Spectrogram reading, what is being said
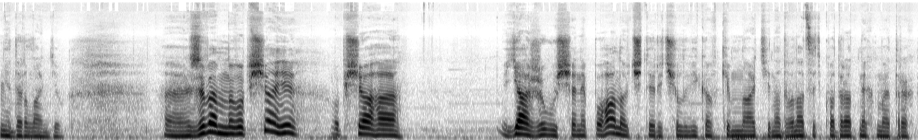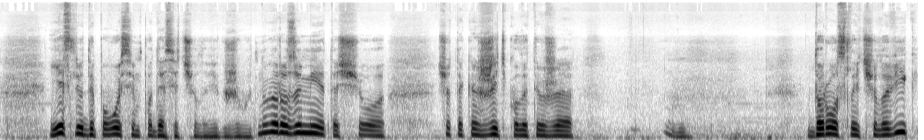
Нідерландів. Е, Живемо ми в общагі. Общага. Я живу ще непогано, 4 чоловіка в кімнаті на 12 квадратних метрах. Є люди по 8 по 10 чоловік живуть. Ну ви розумієте, що, що таке жити, коли ти вже дорослий чоловік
